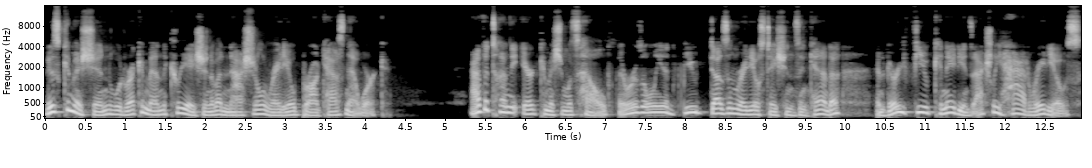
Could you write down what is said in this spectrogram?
This commission would recommend the creation of a national radio broadcast network. At the time the Aird Commission was held, there was only a few dozen radio stations in Canada, and very few Canadians actually had radios.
